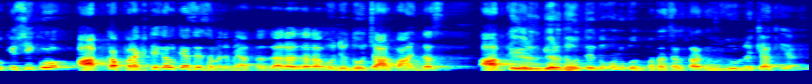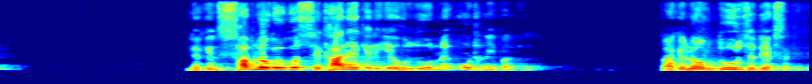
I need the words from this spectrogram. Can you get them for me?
تو کسی کو آپ کا پریکٹیکل کیسے سمجھ میں آتا؟ ذرا ذرا وہ جو دو چار پانچ دس آپ کے ارد گرد ہوتے تو ان کو پتہ چلتا کہ حضور نے کیا کیا۔ لیکن سب لوگوں کو سکھانے کے لیے حضور نے اونٹ نہیں پر کیا، تاکہ لوگ دور سے دیکھ سکیں۔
